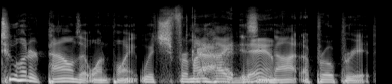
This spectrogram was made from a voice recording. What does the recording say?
200 pounds at one point, which for my God height is not appropriate.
